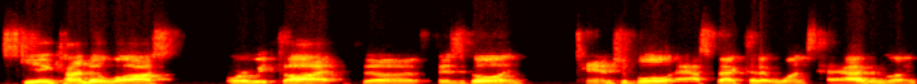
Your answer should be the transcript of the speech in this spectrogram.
skiing kind of lost, or we thought, the physical and tangible aspect that it once had. And like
